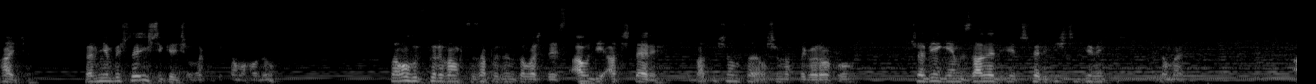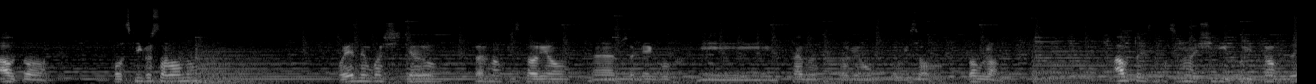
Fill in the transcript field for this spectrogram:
Słuchajcie, pewnie myśleliście kiedyś o zakupie samochodu. Samochód, który Wam chcę zaprezentować to jest Audi A4 z 2018 roku. Przebiegiem zaledwie 49 tysięcy km. Auto z polskiego salonu, po jednym właścicielu, z pewną historią e, przebiegów i pewną historią serwisową. Do oglądu. Auto jest wyposażone w silnik dwulitrowy,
